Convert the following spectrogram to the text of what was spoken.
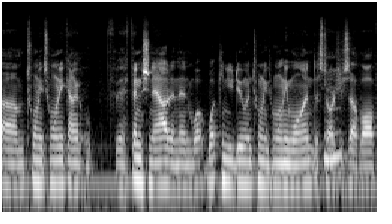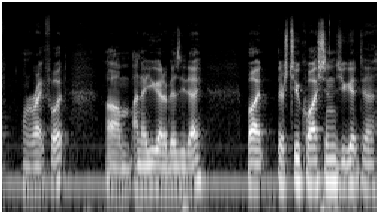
um, 2020 kind of f- finishing out and then what, what can you do in 2021 to start yourself off on the right foot? Um, i know you got a busy day but there's two questions you get to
